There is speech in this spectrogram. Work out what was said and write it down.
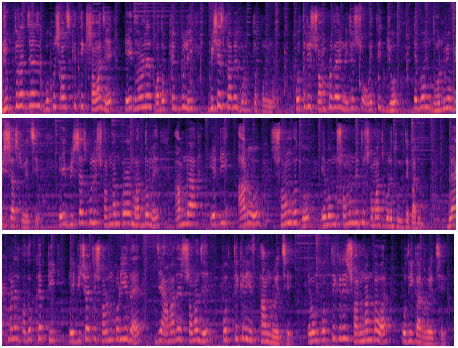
যুক্তরাজ্যের বহু সাংস্কৃতিক সমাজে এই ধরনের পদক্ষেপগুলি বিশেষভাবে গুরুত্বপূর্ণ। প্রতিটি সম্প্রদায়ের নিজস্ব ঐতিহ্য এবং ধর্মীয় বিশ্বাস রয়েছে। এই বিশ্বাসগুলি সম্মান করার মাধ্যমে আমরা এটি আরও সংহত এবং সমন্বিত সমাজ গড়ে তুলতে পারি। ব্ল্যাকম্যানের পদক্ষেপটি এই বিষয়টি স্মরণ করিয়ে দেয় যে আমাদের সমাজে প্রত্যেকেরই স্থান রয়েছে এবং প্রত্যেকেরই সম্মান পাওয়ার অধিকার রয়েছে।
